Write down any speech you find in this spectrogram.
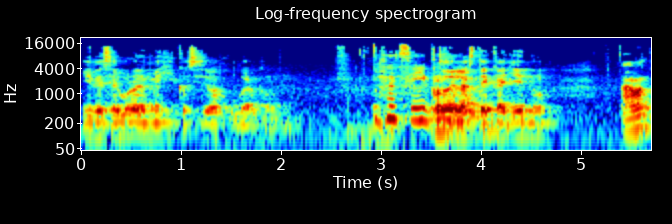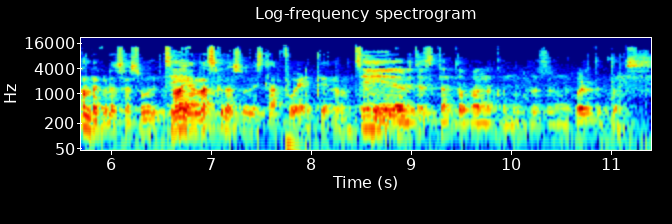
y de seguro en México sí se va a jugar con sí, todo el Azteca lleno. Ah, van contra Cruz Azul. Sí. No, y además Cruz Azul está fuerte, ¿no? Sí, ahorita se están topando con un Cruz Azul muy fuerte, entonces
